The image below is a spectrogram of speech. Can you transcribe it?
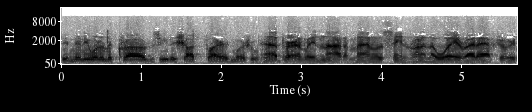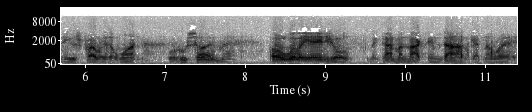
Didn't anyone in the crowd see the shot fired, Marshal? Apparently not. A man was seen running away right afterward, and he was probably the one. Well, who saw him, Matt? Old Willie Angel. The gunman knocked him down, getting away.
